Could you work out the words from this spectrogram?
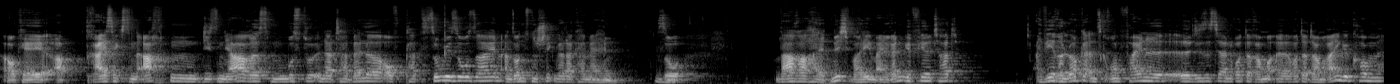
okay, ab 30.08. diesen Jahres musst du in der Tabelle auf Platz sowieso sein, ansonsten schicken wir da keinen mehr hin. So, war er halt nicht, weil ihm ein Rennen gefehlt hat. Er wäre locker ins Grand Final äh, dieses Jahr in Rotterdam, äh, Rotterdam reingekommen,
